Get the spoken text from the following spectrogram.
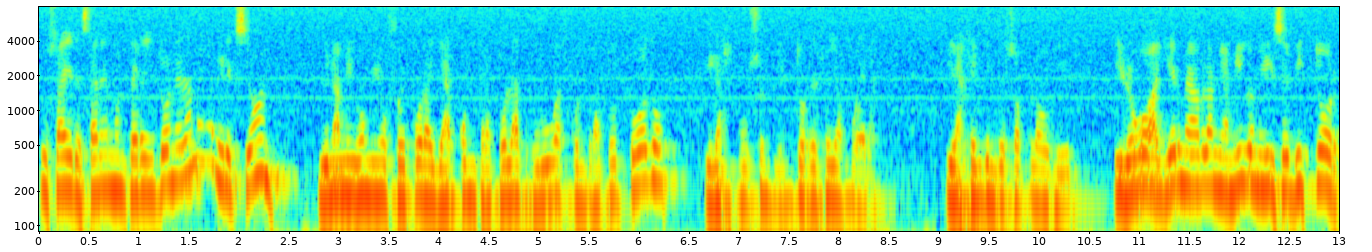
tus aires? ¿Están en Monterrey? ¿Dónde? Dame la dirección. Y un amigo mío fue por allá, contrató las grúas, contrató todo y las puso en viento rezo allá afuera. Y la gente empezó a aplaudir. Y luego ayer me habla mi amigo y me dice, Víctor,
